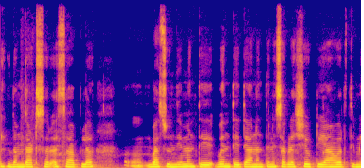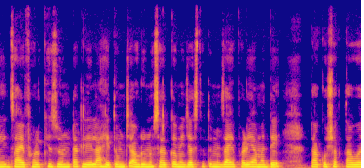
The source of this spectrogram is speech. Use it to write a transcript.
एकदम दाटसर असं आपलं बासुंदी म्हणते बनते. त्यानंतर सगळ्यात शेवटी यावरती मी जायफळ खिसून टाकलेलं आहे. तुमच्या आवडीनुसार कमी जास्त तुम्ही जायफळ यामध्ये टाकू शकता व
